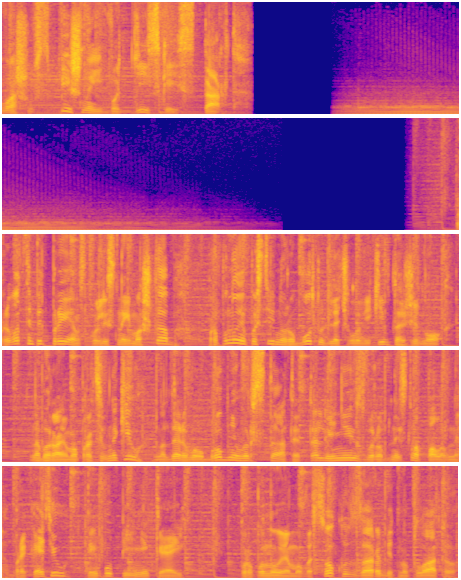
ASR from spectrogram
Ваш успішний водійський старт. Приватне підприємство Лісний масштаб пропонує постійну роботу для чоловіків та жінок. Набираємо працівників на деревообробні верстати та лінію з виробництва паливних брикетів типу Пінікей. Пропонуємо високу заробітну плату.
